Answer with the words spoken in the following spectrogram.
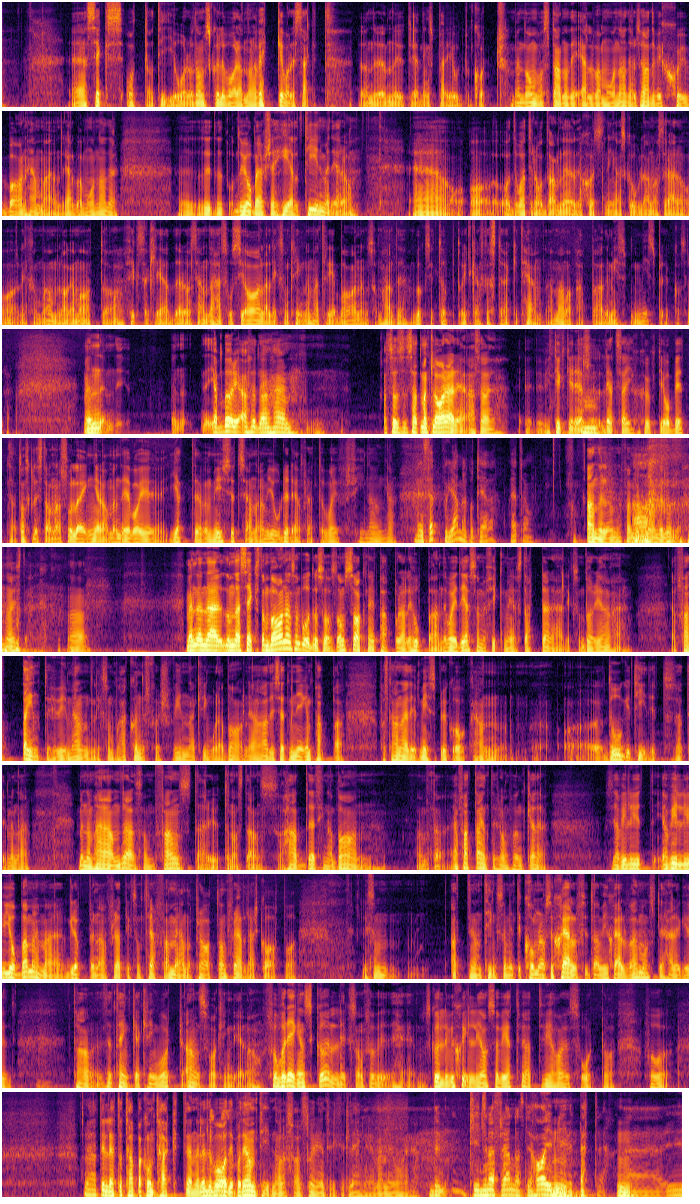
Eh, sex, åtta och tio år. Och de skulle vara några veckor var det sagt. Under en utredningsperiod på kort. Men de var stannade i 11 månader. Så hade vi sju barn hemma under 11 månader. Eh, Då, då, då jobbade jag för sig heltid med det då. Eh, och, och, det var ett råddande skjutsningar i skolan och sådär. Och liksom omlaga mat och fixa kläder. Och sen det här sociala liksom, kring de här tre barnen som hade vuxit upp då i ett ganska stökigt hem. Där mamma och pappa hade miss, missbruk och sådär. Men jag började, alltså den här Alltså så att man klarar det. Alltså, vi tyckte det Mm. lät sig sjukt jobbigt att de skulle stanna så länge. Då. Men det var ju jättemysigt sen när de gjorde det. För att det var ju fina ungar. Har ni sett programmet på tv? Vad heter de? Annorlunda, familjen Ja. annorlunda. Ja, just det. Ja. Men den där, de där 16 barnen som bodde hos oss, de saknar ju pappor allihopa. Det var ju det som fick mig att starta det här, liksom, börja det här. Jag fattar inte hur vi män liksom kunde försvinna kring våra barn. Jag hade ju sett min egen pappa, fast han hade ett missbruk och han eh, dog ju tidigt. Så att jag menar, men de här andra som fanns där ute någonstans och hade sina barn. Jag fattar inte hur de funkade. Så jag ville ju, jag ville ju jobba med de här grupperna för att liksom träffa män och prata om föräldraskap. Och liksom att det är någonting som inte kommer av sig själv utan vi själva måste, herregud, ta, tänka kring vårt ansvar kring det. Då. För vår egen skull. Liksom, för vi, skulle vi skilja oss så vet vi att vi har svårt att få att det är lätt att tappa kontakten, eller det var det på den tiden i alla fall. Så är det inte riktigt längre, men det var det. Det, tiderna förändras, det har ju Mm. blivit bättre. Mm.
